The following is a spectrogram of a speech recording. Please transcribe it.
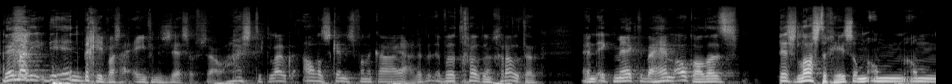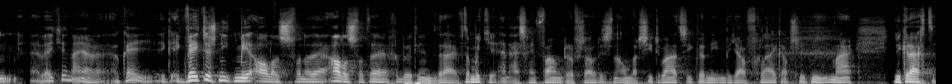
Nee, maar die, die, in het begin was hij een van de zes of zo. Hartstikke leuk. Alles kennis van elkaar. Ja, dat, wordt groter en groter. En ik merkte bij hem ook al dat het best lastig is om, om, om weet je, nou ja, oké. Ik, ik weet dus niet meer alles van alles wat er gebeurt in het bedrijf. Dan moet je, en hij is geen founder of zo, dus een andere situatie. Ik wil niet met jou vergelijken, absoluut niet. Maar je krijgt,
